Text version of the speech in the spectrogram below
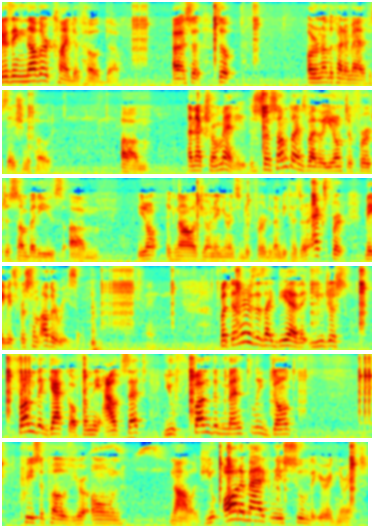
There's another kind of Hod, though. Uh, so, so, or another kind of manifestation of Hod. Um, an extra many. So sometimes, by the way, you don't defer to somebody's. Um, you don't acknowledge your own ignorance and defer to them because they're an expert. Maybe it's for some other reason. Okay. But then there's this idea that you just, from the get go, from the outset, you fundamentally don't presuppose your own knowledge. You automatically assume that you're ignorant.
